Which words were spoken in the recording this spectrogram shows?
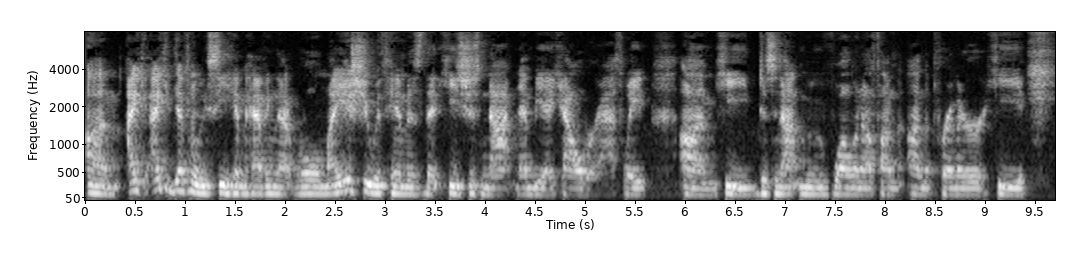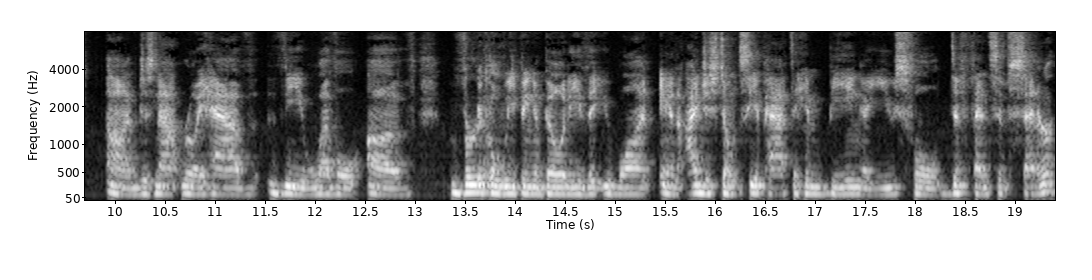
Um, I, I could definitely see him having that role. My issue with him is that he's just not an NBA caliber athlete. Um, he does not move well enough on on the perimeter. He um, does not really have the level of vertical leaping ability that you want. And I just don't see a path to him being a useful defensive center.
